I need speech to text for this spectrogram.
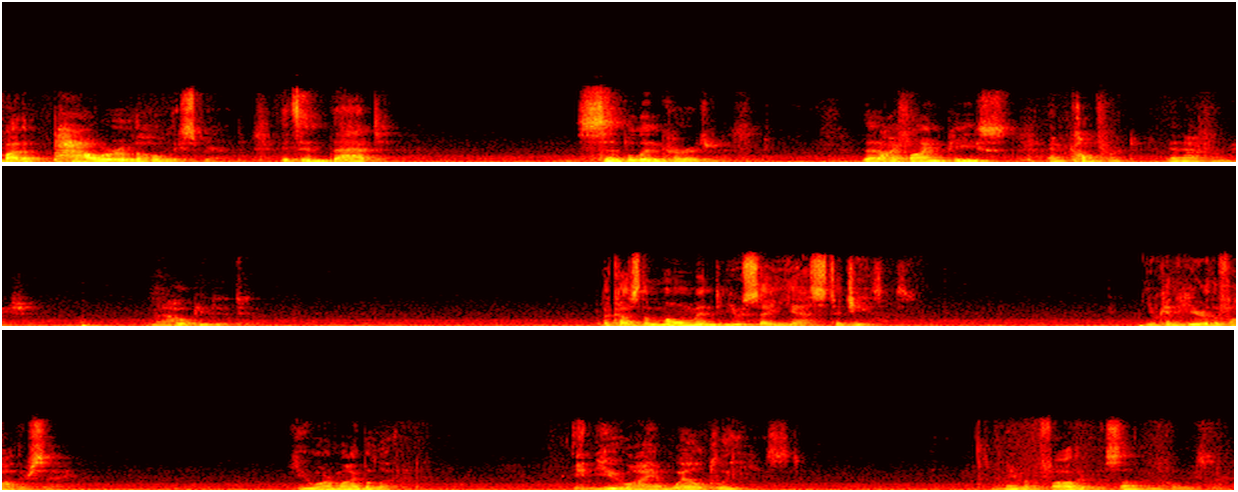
by the power of the Holy Spirit. It's in that simple encouragement that I find peace and comfort and affirmation. And I hope you do too. Because the moment you say yes to Jesus, you can hear the Father say, you are my beloved. In you I am well pleased. In the name of the Father, and the Son, and the Holy Spirit.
